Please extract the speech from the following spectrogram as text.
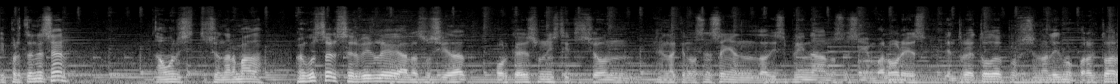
y pertenecer a una institución armada. Me gusta el servirle a la sociedad porque es una institución en la que nos enseñan la disciplina, nos enseñan valores, dentro de todo el profesionalismo para actuar.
